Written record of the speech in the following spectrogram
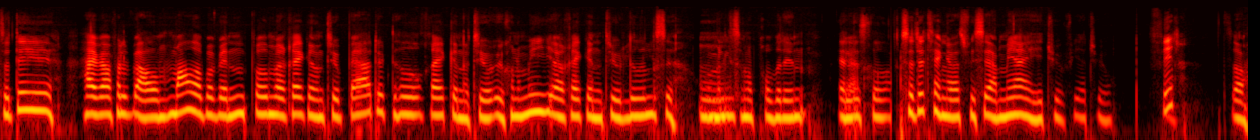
Så det har i hvert fald været meget op at vende, både med regenerativ bæredygtighed, regenerativ økonomi og regenerativ ledelse, mm. hvor man ligesom har prøvet det ind alle Ja. steder. Så det tænker jeg også, vi ser mere i 2024. Fedt. Så det,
